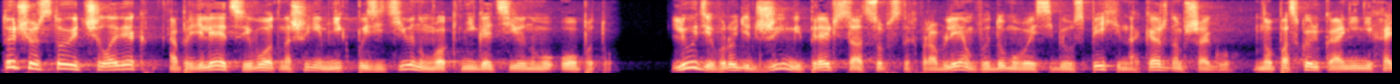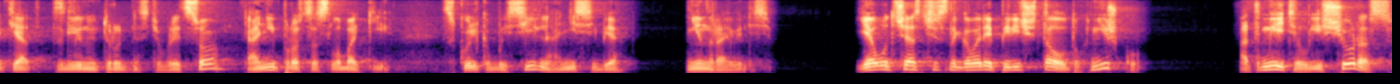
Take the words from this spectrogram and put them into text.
То, чего стоит человек, определяется его отношением не к позитивному, а к негативному опыту. Люди вроде Джимми прячутся от собственных проблем, выдумывая себе успехи на каждом шагу. Но поскольку они не хотят взглянуть трудностью в лицо, они просто слабаки, сколько бы сильно они себе не нравились. Я вот сейчас, честно говоря, перечитал эту книжку, отметил еще раз,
